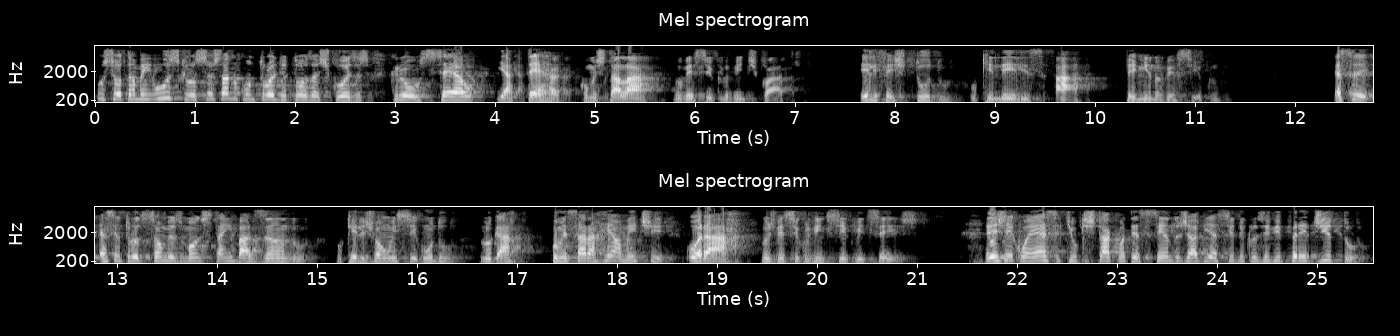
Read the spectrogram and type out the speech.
o Senhor também os criou, o Senhor está no controle de todas as coisas, criou o céu e a terra, como está lá no versículo 24. Ele fez tudo o que neles há, termina o versículo. Essa, essa introdução, meus irmãos, está embasando o que eles vão, em segundo lugar, começar a realmente orar nos versículos 25 e 26. Eles reconhecem que o que está acontecendo já havia sido, inclusive, predito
